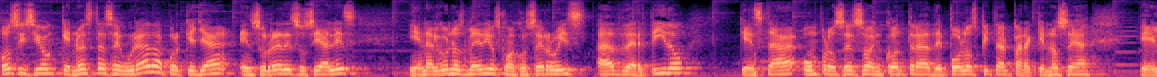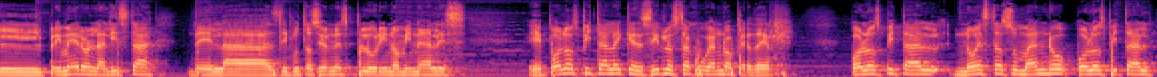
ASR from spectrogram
posición que no está asegurada porque ya en sus redes sociales y en algunos medios Juan José Ruiz ha advertido que está un proceso en contra de Polo Hospital para que no sea el primero en la lista de las diputaciones plurinominales. Eh, Hospital, hay que decirlo, está jugando a perder. Polo Hospital no está sumando, Polo Hospital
